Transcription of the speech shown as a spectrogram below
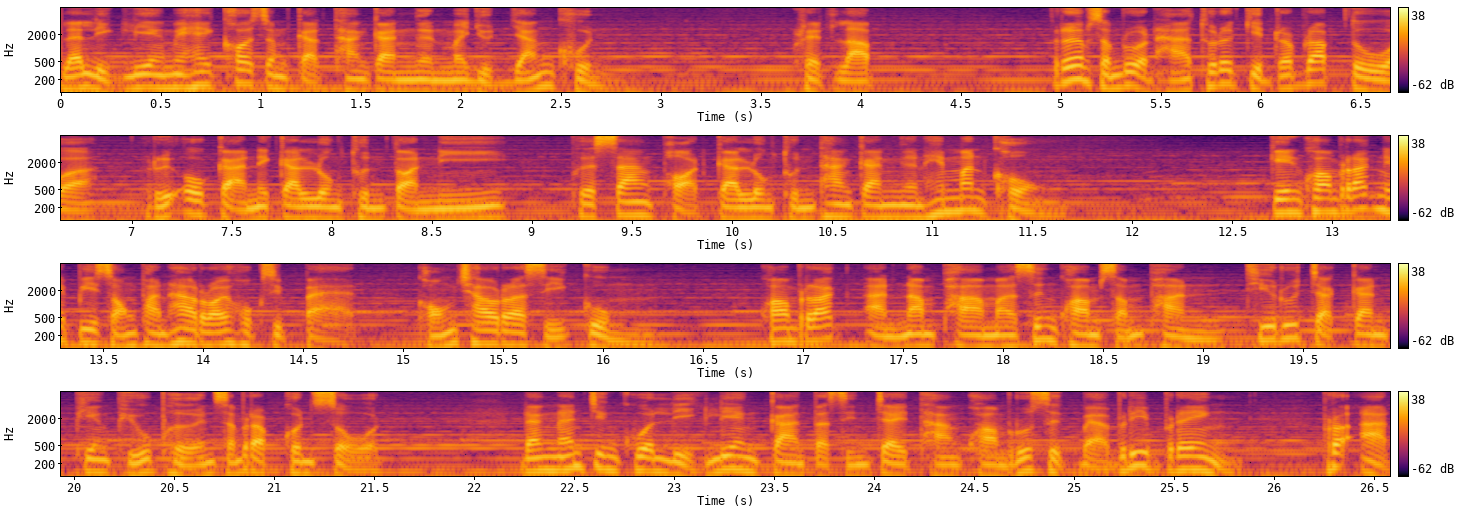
และหลีกเลี่ยงไม่ให้ข้อจำกัดทางการเงินมาหยุดยั้งคุณ เคล็ดลับ เริ่มสำรวจหาธุรกิจรับๆตัว หรือโอกาสในการลงทุนตอนนี้ เพื่อสร้างพอร์ตการลงทุนทางการเงินให้มั่นคง เกณฑ์ความรักในปี 2568 ของชาวราศีกุมความรักอาจนำพามาซึ่งความสัมพันธ์ที่รู้จักกันเพียงผิวเผินสำหรับคนโสด ดังนั้นจึงควรหลีกเลี่ยงการตัดสินใจทางความรู้สึกแบบรีบเร่ง เพราะอาจ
